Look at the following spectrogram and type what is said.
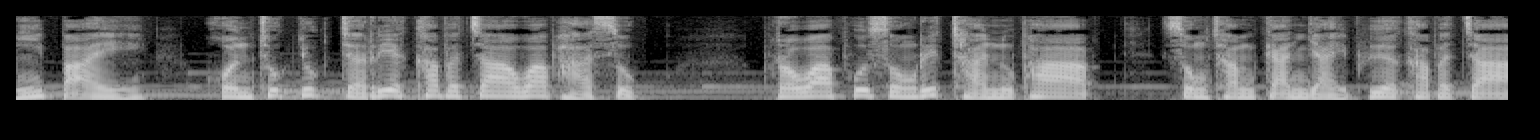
นี้ไป คนทุกยุคจะเรียกข้าพเจ้าว่าผาสุกเพราะว่าผู้ทรงฤทธานุภาพ ทรงทำการใหญ่เพื่อข้าพเจ้า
